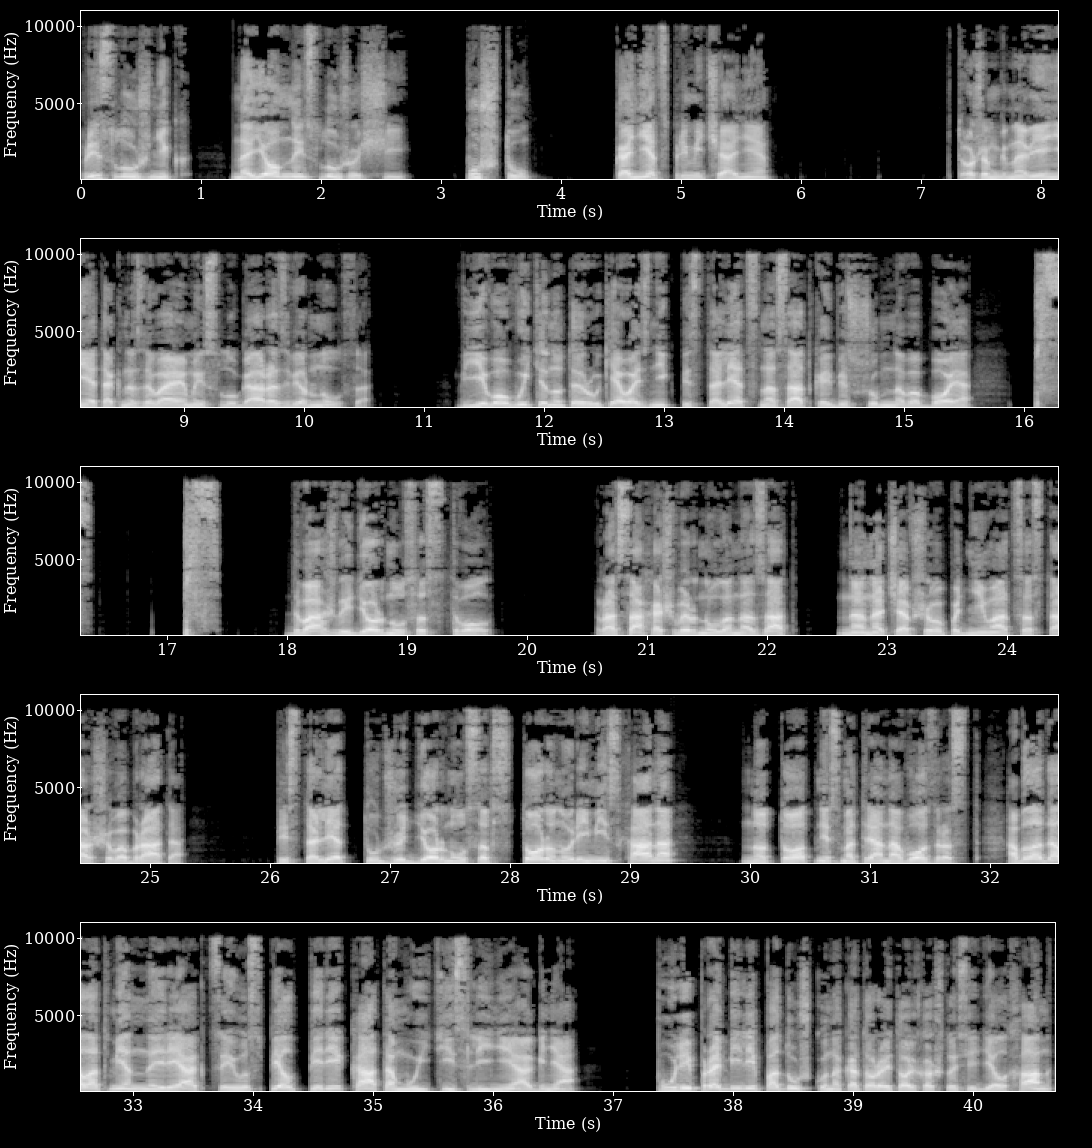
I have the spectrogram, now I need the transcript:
Прислужник. Наемный служащий. Пушту. Конец примечания. В то же мгновение так называемый слуга развернулся. В его вытянутой руке возник пистолет с насадкой бесшумного боя. Пс! Пс! Дважды дернулся ствол. Росаха швырнула назад на начавшего подниматься старшего брата. Пистолет тут же дернулся в сторону Ремис-хана, но тот, несмотря на возраст, обладал отменной реакцией и успел перекатом уйти с линии огня. Пули пробили подушку, на которой только что сидел хан,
